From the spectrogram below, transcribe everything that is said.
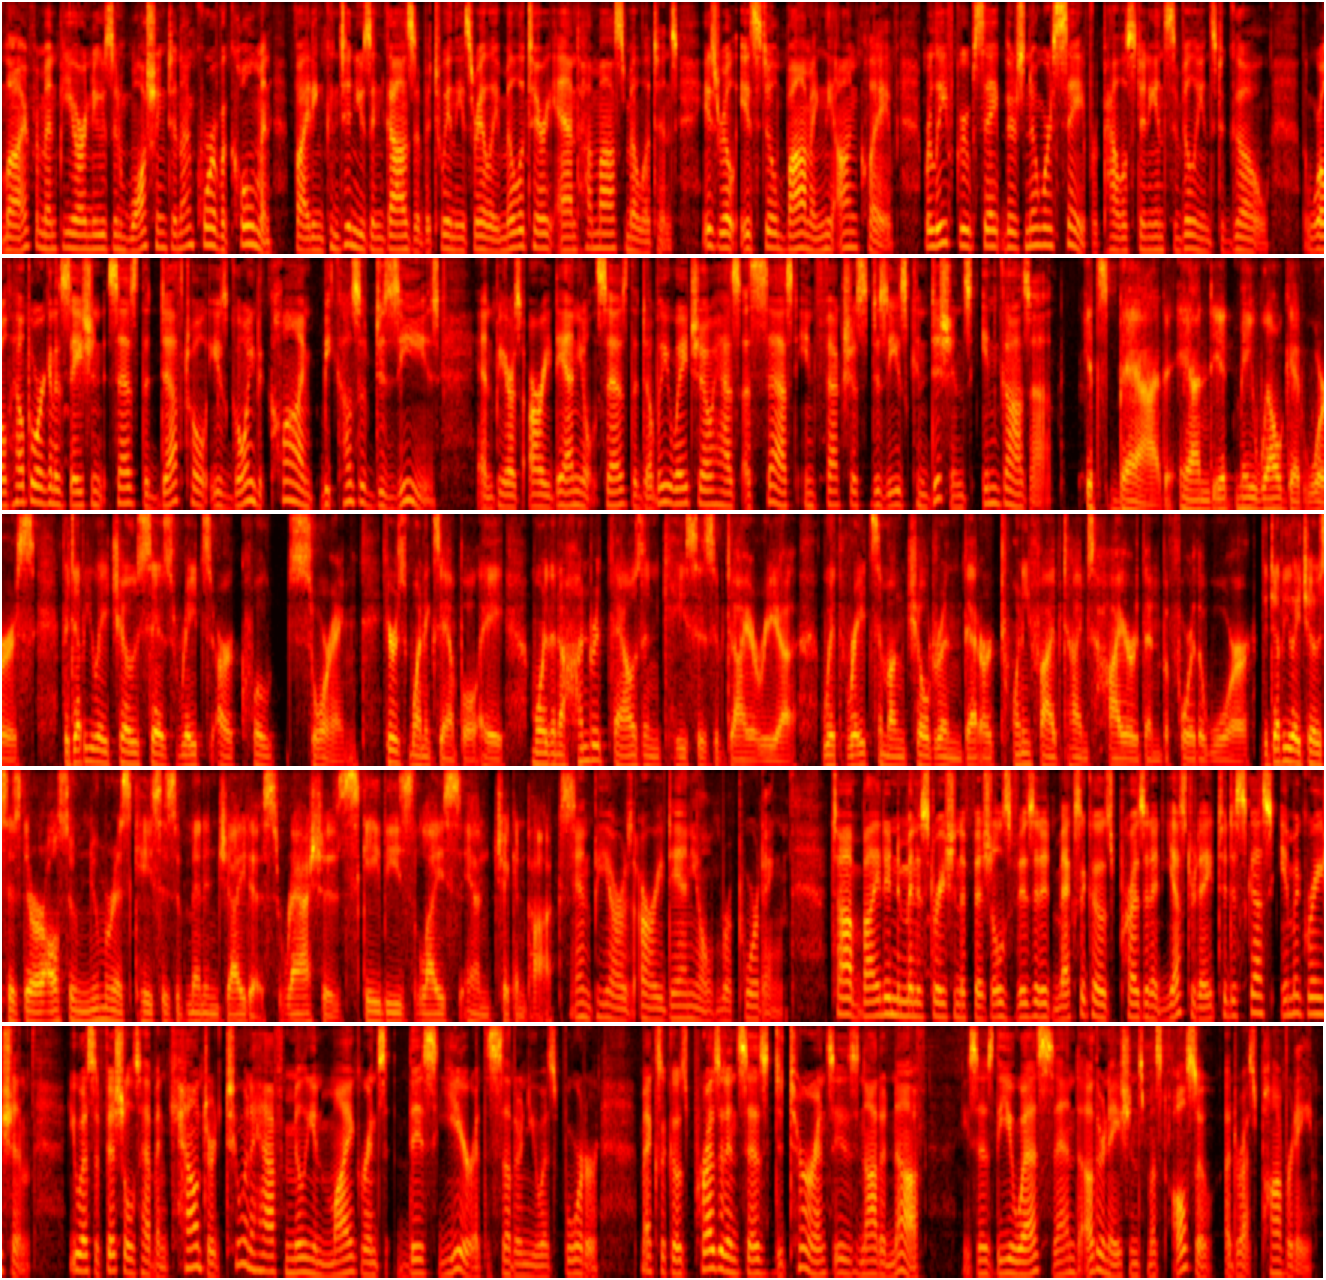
Live from NPR News in Washington, I'm Korva Coleman. Fighting continues in Gaza between the Israeli military and Hamas militants. Israel is still bombing the enclave. Relief groups say there's nowhere safe for Palestinian civilians to go. The World Health Organization says the death toll is going to climb because of disease. NPR's Ari Daniel says the WHO has assessed infectious disease conditions in Gaza. It's bad, and it may well get worse. The WHO says rates are, quote, soaring. Here's one example a more than 100,000 cases of diarrhea, with rates among children that are 25 times higher than before the war. The WHO says there are also numerous cases of meningitis, rashes, scabies, lice, and chickenpox. NPR's Ari Daniel reporting. Top Biden administration officials visited Mexico's president yesterday to discuss immigration. U.S. officials have encountered 2.5 million migrants this year at the southern U.S. border. Mexico's president says deterrence is not enough. He says the U.S. and other nations must also address poverty.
